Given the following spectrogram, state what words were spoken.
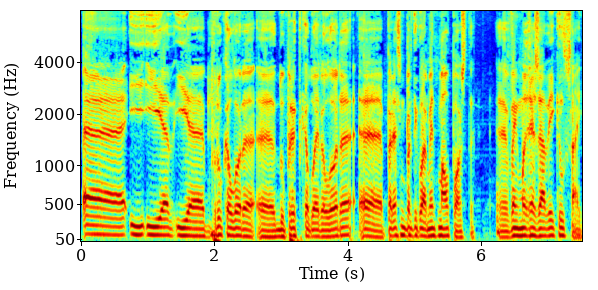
Ah, e, e a, e a peruca loura ah, do preto de cabeleira loura ah, parece-me particularmente mal posta. Vem uma rajada e aquilo sai.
